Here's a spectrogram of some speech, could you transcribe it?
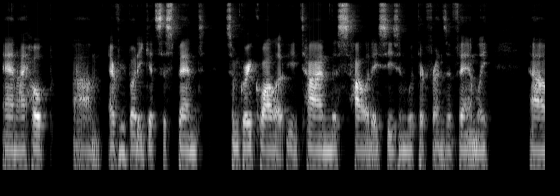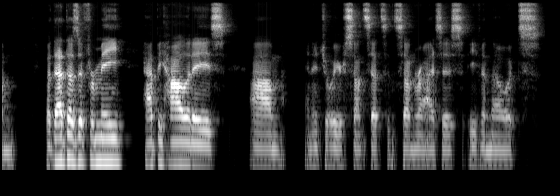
and I hope um, everybody gets to spend some great quality time this holiday season with their friends and family. Um, But that does it for me. Happy holidays um, and enjoy your sunsets and sunrises, even though it's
